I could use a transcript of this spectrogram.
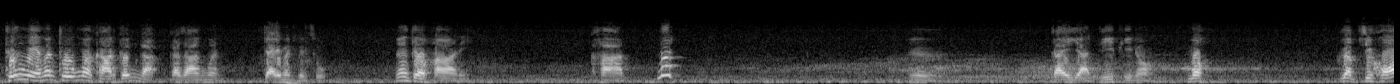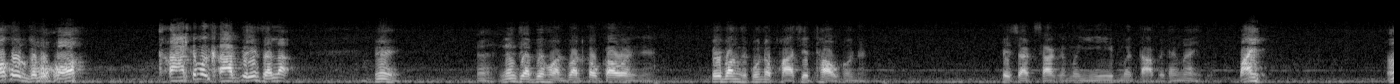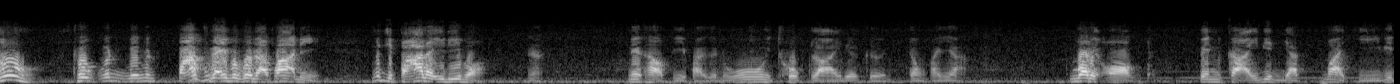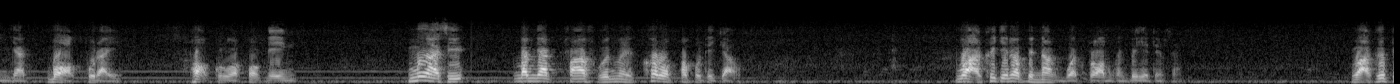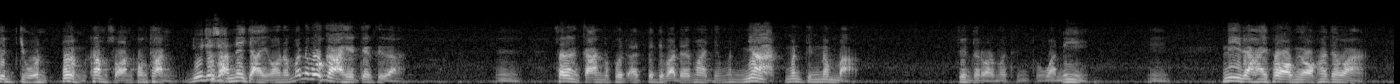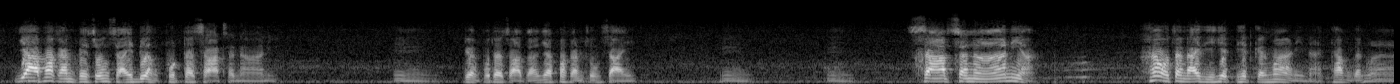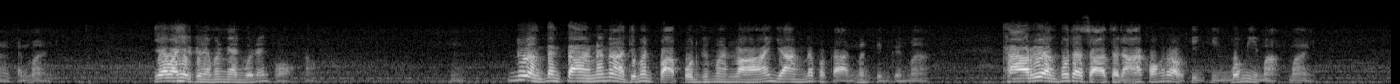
ถึงเมื่อมันทุกข์มาขาดเกินกะกระซางมัน ใจมันเป็นสุข เรื่องเทวพานี่ ขาดมัดเออไกลญาติพี่น้องบ่เกือบสิขอคนกับบ่ขอ ขาดก็มาขาดไปยังสันละนี่เรื่องจะไปหอดวัดเก่าๆเนี่ยไปบังสกุลเอาผ่าเช็ดเท่าเขานั่นไปซักซักเมื่อกี้มาตาไปทางในไป เอ้าทุกมันมันป้าไงบางคนอาผ้านี่ มันจะป้าอะไรอีดีบอก เนี่ยข้าวปีผ่ากันโอ้ยทุกลายเลือเกินต้องพยายามบ่ได้ออกเป็นกายวิญญาตว่าจีวิญญาตบอกผู้ใดเพราะกลัวพวกเองเมื่อสิบัญญัติฟ้าฝืนมันเคารพพระพุทธเจ้า ว่าคือจะว่าเป็นนักบวชปลอมกันไปเหตุอย่างนั้นว่าคือเป็นจูนปุ่นคำสอนของท่านอยู่จะสันในใจของเรามันไม่กล้าเหตุเกิดเถื่อส ถานการณ์พระพุทธปฏิบัติเดินมากจึงมันยากมันจึงลำบาก จนตลอดมาถึงทุกวันนี้นี่ได้ให้พ่อไม่ออกให้แต่ว่าอย่าพากันไปสงสัยเรื่องพุทธศาสนานี่เรื่องพุทธศาสนาอย่าพากันสงสัยศาสนาเนี่ยเข้าทางไหนที่เฮ็ดเฮ็ดกันมานี่นะทำกันมากันมาอย่าว่าเฮ็ดกันเนี่ยมันแมนบ่ได้พอ เรื่องต่าง ๆนั่นน่ะที่มันปะปนขึ้นมาหลายอย่างและประการมันเป็นขึ้นมาถ้าเรื่องพุทธศาสนาของเราจริงๆบ่มีมากไม่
